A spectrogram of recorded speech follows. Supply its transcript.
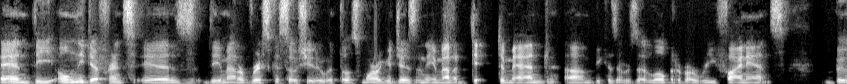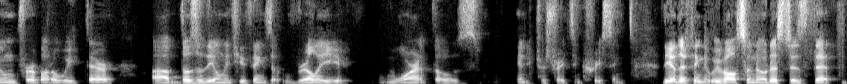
And the only difference is the amount of risk associated with those mortgages and the amount of de- demand, um, because there was a little bit of a refinance boom for about a week there. Uh, those are the only two things that really warrant those interest rates increasing. The other thing that we've also noticed is that the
